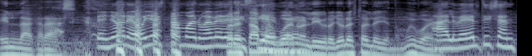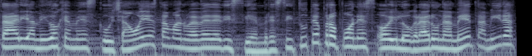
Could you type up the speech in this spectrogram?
en la gracia. Señores, hoy estamos a 9 de Pero está diciembre. muy bueno el libro, yo lo estoy leyendo, muy bueno. Alberti, Chantal y amigos que me escuchan, hoy estamos a 9 de diciembre. Si tú te propones hoy lograr una meta, mira,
